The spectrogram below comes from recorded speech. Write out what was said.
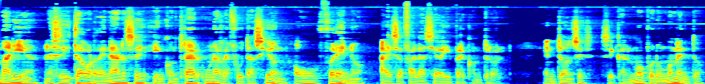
María necesitaba ordenarse y encontrar una refutación o un freno a esa falacia de hipercontrol. Entonces se calmó por un momento,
